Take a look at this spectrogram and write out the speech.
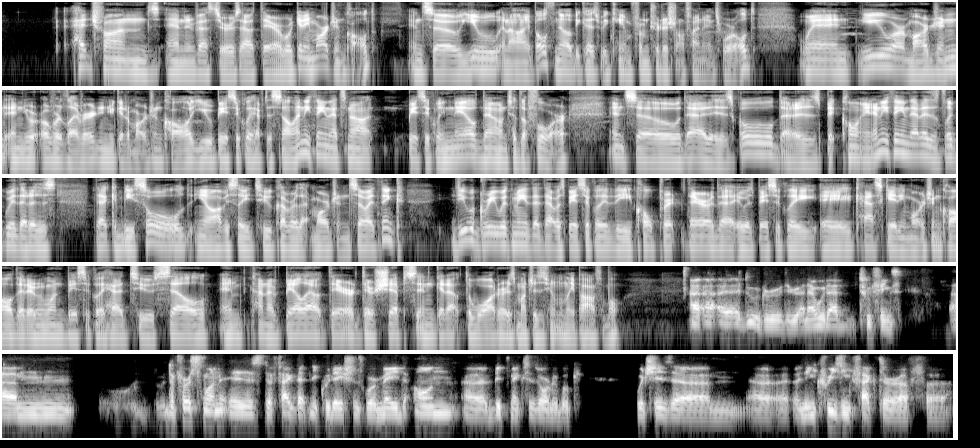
hedge funds and investors out there were getting margin called. And so you and I both know because we came from traditional finance world, when you are margined and you're over levered and you get a margin call, you basically have to sell anything that's not basically nailed down to the floor. And so that is gold, that is Bitcoin, anything that is liquid that is that can be sold, you know, obviously to cover that margin. So I think do you agree with me that that was basically the culprit there? That it was basically a cascading margin call that everyone basically had to sell and kind of bail out their their ships and get out the water as much as humanly possible. I, I, I do agree with you, and I would add two things. Um, the first one is the fact that liquidations were made on uh, BitMEX's order book, which is um, uh, an increasing factor of uh,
